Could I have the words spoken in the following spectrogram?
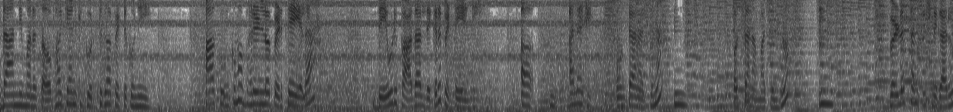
దాన్ని మన సౌభాగ్యానికి గుర్తుగా పెట్టుకుని ఆ కుంకుమ భరణిలో పెడితే ఎలా? దేవుడి పాదాల దగ్గర పెట్టేయండి. అలాగే. ఉంటానర్చన ఉమ్, వస్తానమ్మా చందు. వెళ్ళొస్తాను కృష్ణ గారు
